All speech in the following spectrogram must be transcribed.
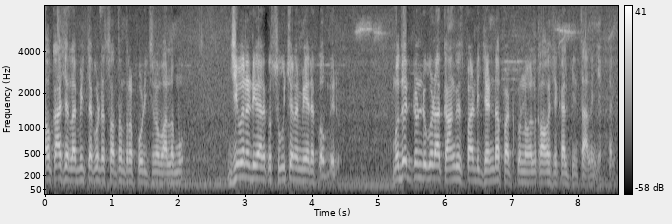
అవకాశం లభించకుండా స్వతంత్ర పోడించిన వాళ్ళము. జీవన్ రెడ్డి గారి యొక్క సూచన మేరకు మీరు మొదటి నుండి కూడా కాంగ్రెస్ పార్టీ జెండా పట్టుకున్న వాళ్ళకి అవకాశం కల్పించాలని చెప్పారు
